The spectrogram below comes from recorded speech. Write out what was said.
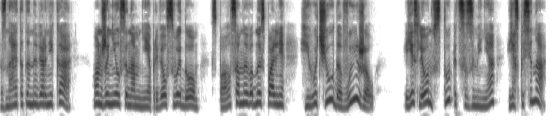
знает это наверняка. Он женился на мне, привел в свой дом, спал со мной в одной спальне и, о чудо, выжил. Если он вступится за меня, я спасена.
